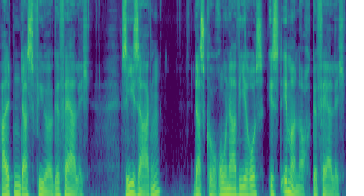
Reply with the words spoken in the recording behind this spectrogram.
halten das für gefährlich. Sie sagen, das Coronavirus ist immer noch gefährlich.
